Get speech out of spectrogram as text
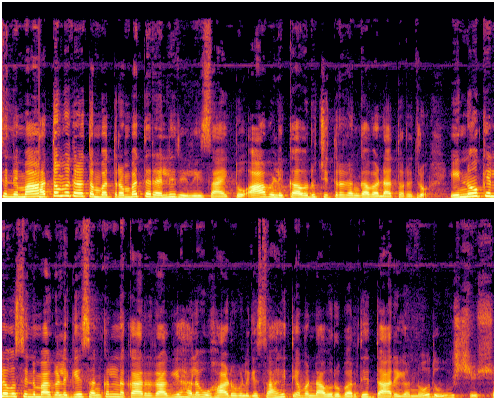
ಸಿನಿಮಾ ಹತ್ತೊಂಬತ್ತು ತೊಂಬತ್ತೊಂಬತ್ತರಲ್ಲಿ ರಿಲೀಸ್ ಆಯಿತು. ಆ ಬಳಿಕ ಅವರು ಚಿತ್ರರಂಗವನ್ನ ತೊರೆದ್ರು. ಇನ್ನೂ ಕೆಲವು ಸಿನಿಮಾಗಳಿಗೆ ಸಂಕಲನಕಾರರಾಗಿ ಹಲವು ಹಾಡುಗಳಿಗೆ ಸಾಹಿತ್ಯವನ್ನ ಅವರು ಬರೆದಿದ್ದಾರೆ ಅನ್ನೋದು ವಿಶೇಷ.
